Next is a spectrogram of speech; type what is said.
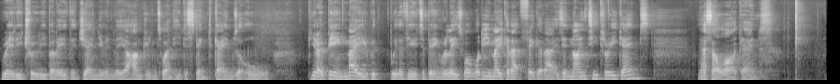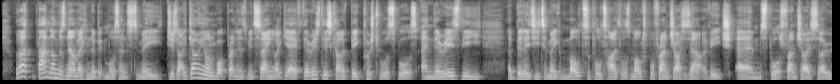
really truly believe that genuinely 120 distinct games are all you know being made with with a view to being released. What what do you make of that figure? That is it ninety three games? That's a lot of games. Well, that, that number's now making a bit more sense to me. Just going on what Brendan's been saying, like, yeah, if there is this kind of big push towards sports and there is the ability to make multiple titles, multiple franchises out of each um, sports franchise, so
